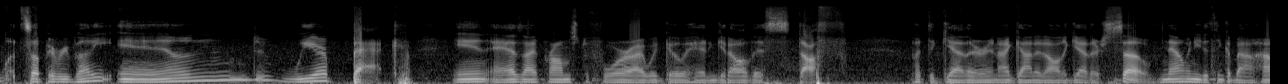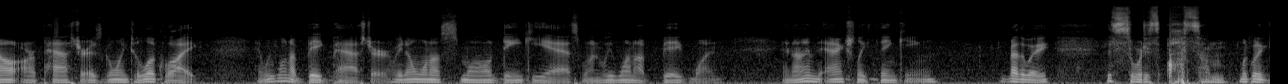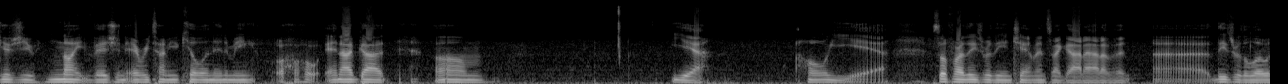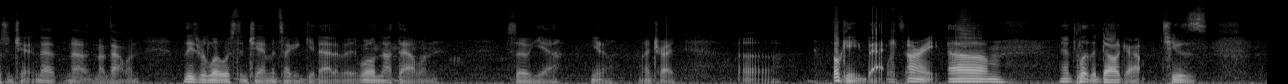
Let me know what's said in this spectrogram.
What's up everybody? And we are back. And as I promised before I would go ahead and get all this stuff put together and I got it all together. So now we need to think about how our pasture is going to look like. And we want a big pasture. We don't want a small dinky ass one. We want a big one. And I'm actually thinking by the way this sword is awesome. Look what it gives you. Night vision every time you kill an enemy. Oh, and I've got, um, yeah. Oh, yeah. So far, these were the enchantments I got out of it. Uh, these were the lowest enchant. No, no, not that one. These were lowest enchantments I could get out of it. Well, not that one. So, yeah. You know, I tried. Uh, okay, back. Alright, um, I had to let the dog out. She was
